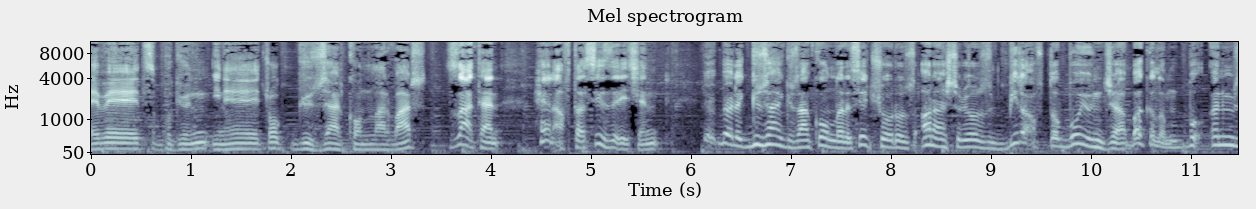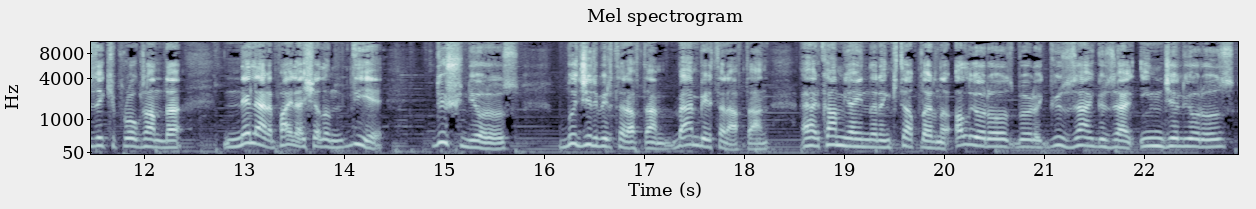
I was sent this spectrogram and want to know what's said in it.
Evet bugün yine çok güzel konular var. Zaten her hafta sizler için böyle güzel güzel konuları seçiyoruz, araştırıyoruz. Bir hafta boyunca bakalım bu önümüzdeki programda neler paylaşalım diye düşünüyoruz. Bıcır bir taraftan, ben bir taraftan Erkam Yayınları'nın kitaplarını alıyoruz. Böyle güzel güzel inceliyoruz.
